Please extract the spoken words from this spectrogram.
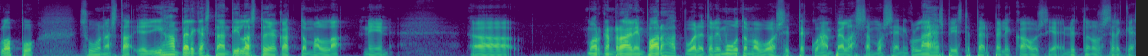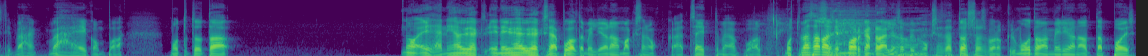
loppusuunnasta. Ja ihan pelkästään tilastoja katsomalla, niin ää, Morgan Rileyn parhaat vuodet oli muutama vuosi sitten, kun hän pelasi semmoisia niin lähes piste per pelikausia, ja nyt on ollut selkeästi vähän, vähän heikompaa. Mutta tota, no ei hän ihan yhdeks, ei ne yhä 9,5 miljoonaa maksanutkaan, että 7,5. Mutta mä sanoisin Morgan joo. sopimuksesta, että tuossa olisi voinut kyllä muutama miljoona ottaa pois,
